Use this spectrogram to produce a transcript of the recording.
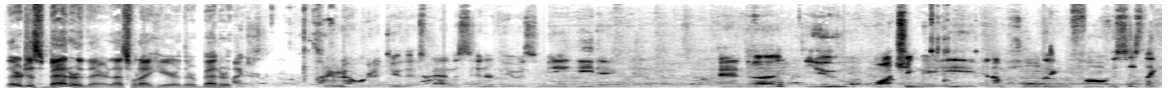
They're just better there. That's what I hear. They're better I there. just, I don't even know how we're gonna do this, man. This interview is me eating and uh, you watching me eat, and I'm holding the phone. This is like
